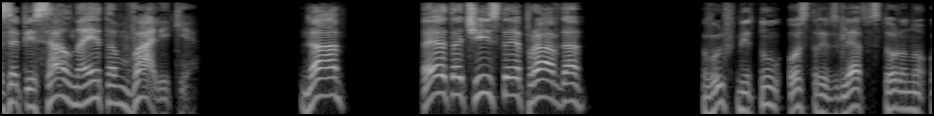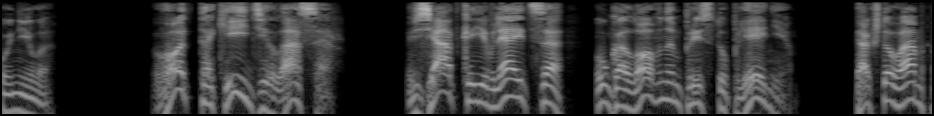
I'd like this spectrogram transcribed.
записал на этом валике? Да, это чистая правда. Вульф метнул острый взгляд в сторону О'Нила. Вот такие дела, сэр. Взятка является уголовным преступлением, так что вам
